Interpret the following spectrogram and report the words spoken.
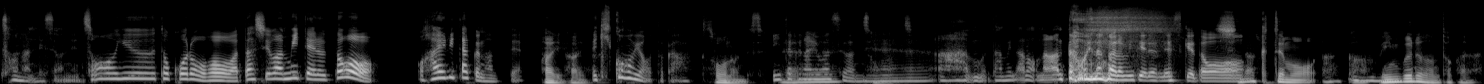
そうなんですよね。そういうところを私は見てるとこう入りたくなってはいはい「え聞こうよ」とかそうなんですよ、ね。言いたくなりますよね。ああもうダメだろうなって思いながら見てるんですけしど。なくてもなんかうんウィンブルドンとか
